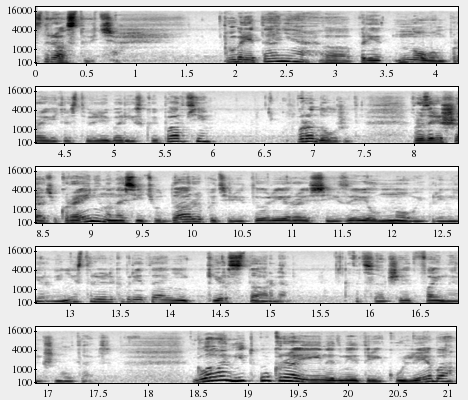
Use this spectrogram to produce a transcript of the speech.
Здравствуйте. Британия э, при новом правительстве лейбористской партии продолжит разрешать Украине наносить удары по территории России, заявил новый премьер-министр Великобритании Кир Стармер. Это сообщает Financial Times. Глава МИД Украины Дмитрий Кулеба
